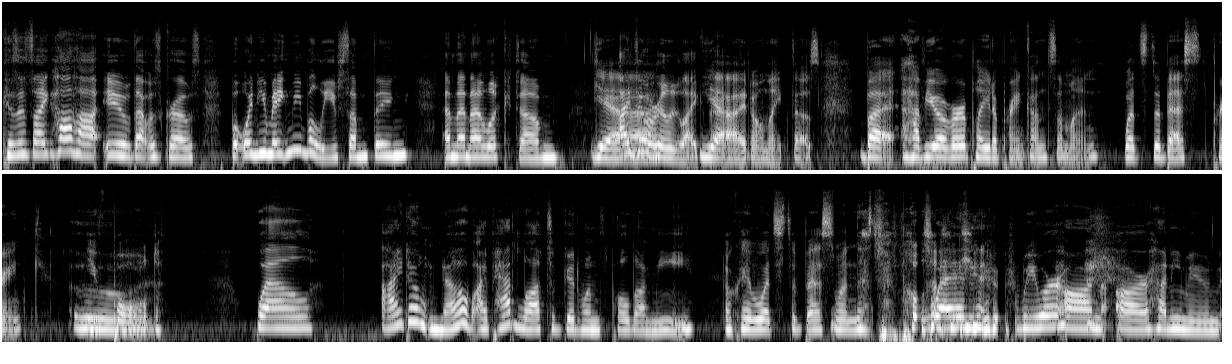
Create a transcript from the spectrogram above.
Cause it's like, haha, ew, that was gross. But when you make me believe something and then I look dumb, Yeah, I don't really like that. Yeah, I don't like those. But have you ever played a prank on someone? What's the best prank Ooh. you've pulled? Well, I don't know. I've had lots of good ones pulled on me. Okay, what's the best one that's been pulled on When you? we were on our honeymoon,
